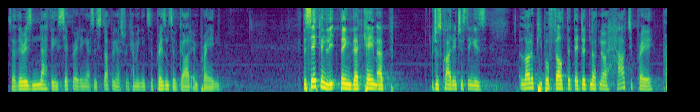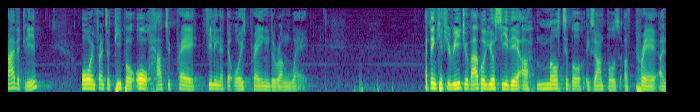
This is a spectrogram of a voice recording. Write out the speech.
So there is nothing separating us and stopping us from coming into the presence of God and praying. The second thing that came up, which is quite interesting, is a lot of people felt that they did not know how to pray privately or in front of people or how to pray, feeling that they're always praying in the wrong way. I think if you read your Bible, you'll see there are multiple examples of prayer and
